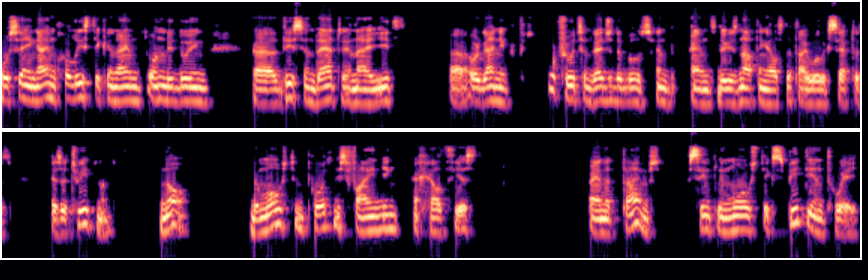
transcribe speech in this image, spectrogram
or saying I'm holistic and I'm only doing uh, this and that and I eat uh, organic fruits and vegetables and and there is nothing else that I will accept as as a treatment. No, the most important is finding a healthiest and at times simply most expedient way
